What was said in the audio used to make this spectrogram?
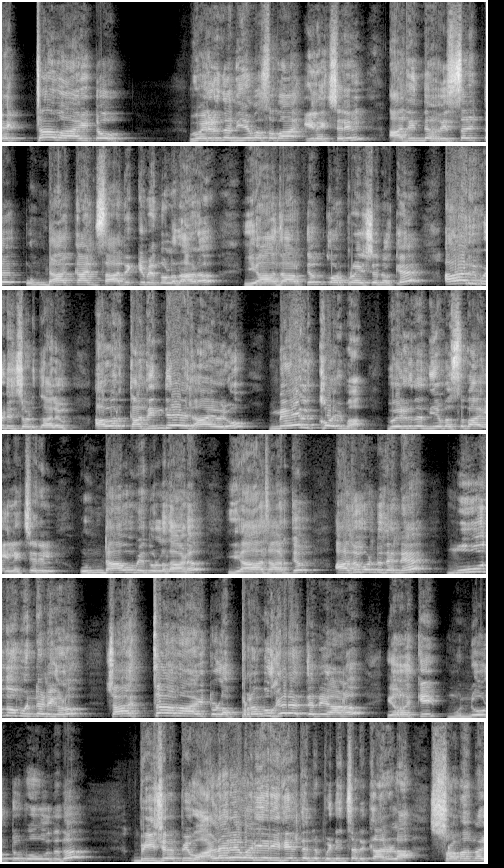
വ്യക്തമായിട്ടോ വരുന്ന നിയമസഭാ ഇലക്ഷനിൽ അതിന്റെ റിസൾട്ട് ഉണ്ടാക്കാൻ സാധിക്കുമെന്നുള്ളതാണ് യാഥാർത്ഥ്യം. കോർപ്പറേഷനൊക്കെ ആര് പിടിച്ചെടുത്താലും അവർക്ക് അതിന്റെതായ ഒരു മേൽക്കോയ്മ വരുന്ന നിയമസഭാ ഇലക്ഷനിൽ ഉണ്ടാവും എന്നുള്ളതാണ് യാഥാർത്ഥ്യം. അതുകൊണ്ട് തന്നെ മൂന്ന് മുന്നണികളും ശക്തമായിട്ടുള്ള പ്രമുഖരെ തന്നെയാണ് ഇറക്കി മുന്നോട്ടു പോകുന്നത്. ബി ജെ പി വളരെ വലിയ രീതിയിൽ തന്നെ പിടിച്ചെടുക്കാനുള്ള ശ്രമങ്ങൾ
